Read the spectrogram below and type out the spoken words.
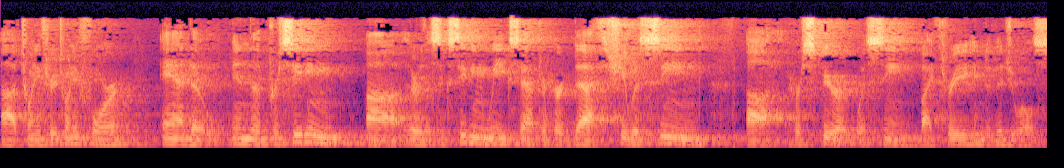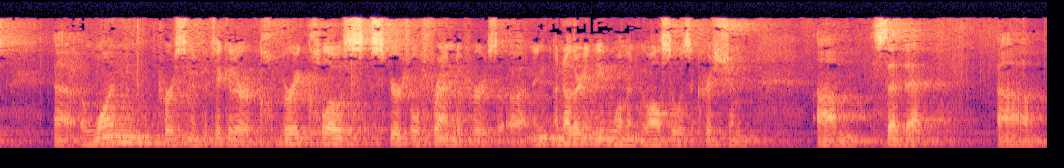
uh, 23, 24, and in the preceding, uh, or the succeeding weeks after her death, she was seen, uh, her spirit was seen by three individuals uh, one person in particular, a very close spiritual friend of hers, uh, another Indian woman who also was a Christian, um, said that uh,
